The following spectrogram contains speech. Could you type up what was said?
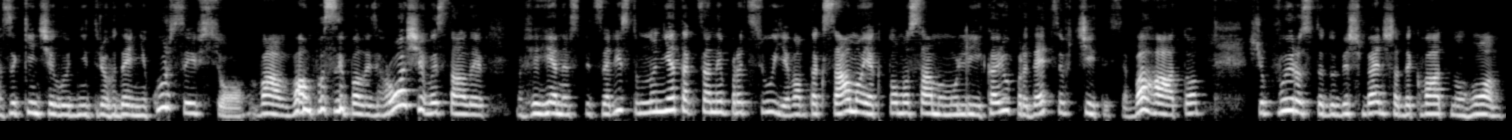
закінчили одні трьохденні курси і все. Вам, вам посипались гроші, ви стали офігенним спеціалістом. Ну ні, так це не працює. Вам так само, як тому самому лікарю, придеться вчитися. Багато, щоб вирости до більш-менш адекватного.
